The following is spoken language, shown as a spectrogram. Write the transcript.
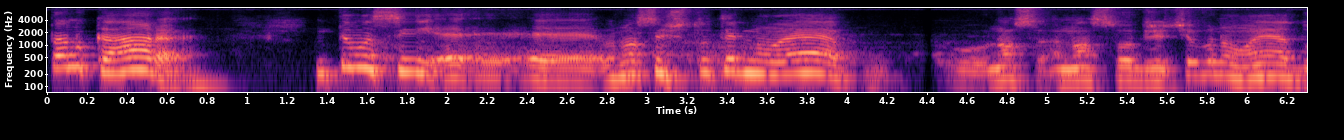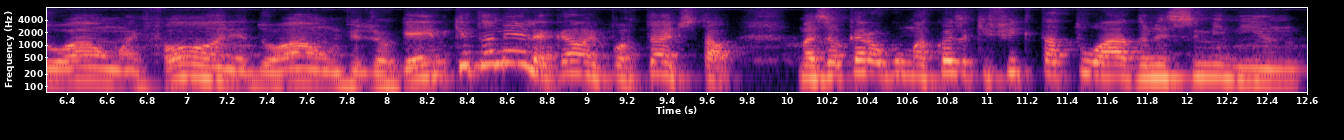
tá no cara. Então, assim, é, é, é, o nosso instituto ele não é. O nosso, nosso objetivo não é doar um iPhone, doar um videogame, que também é legal, é importante e tal, mas eu quero alguma coisa que fique tatuado nesse menino,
